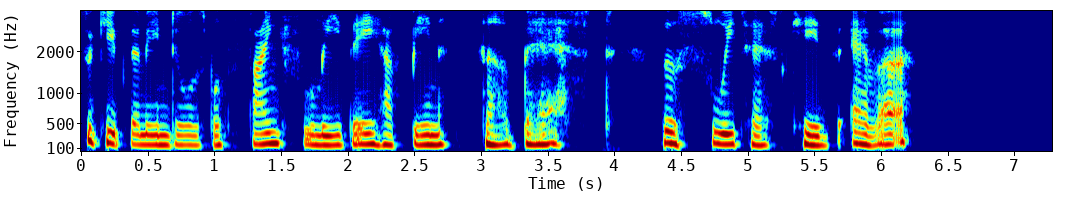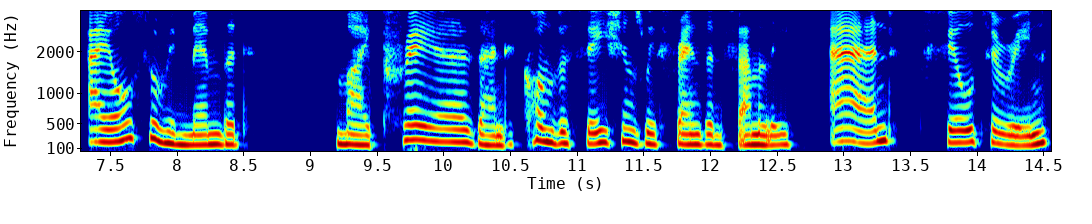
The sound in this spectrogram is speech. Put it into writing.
to keep them indoors. But thankfully, they have been the best, the sweetest kids ever. I also remembered my prayers and conversations with friends and family, and filtering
